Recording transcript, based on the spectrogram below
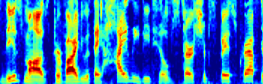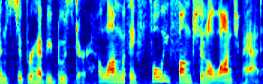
These mods provide you with a highly detailed Starship spacecraft and super heavy booster, along with a fully functional launch pad.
